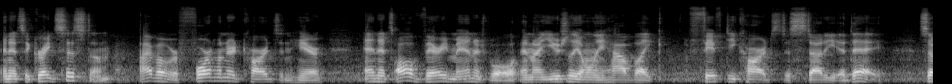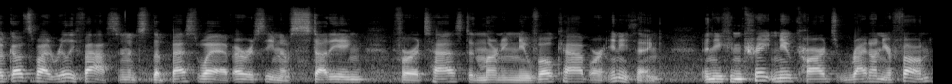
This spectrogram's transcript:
And it's a great system. I have over 400 cards in here, and it's all very manageable, and I usually only have like 50 cards to study a day. So it goes by really fast, and it's the best way I've ever seen of studying for a test and learning new vocab or anything. And you can create new cards right on your phone.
